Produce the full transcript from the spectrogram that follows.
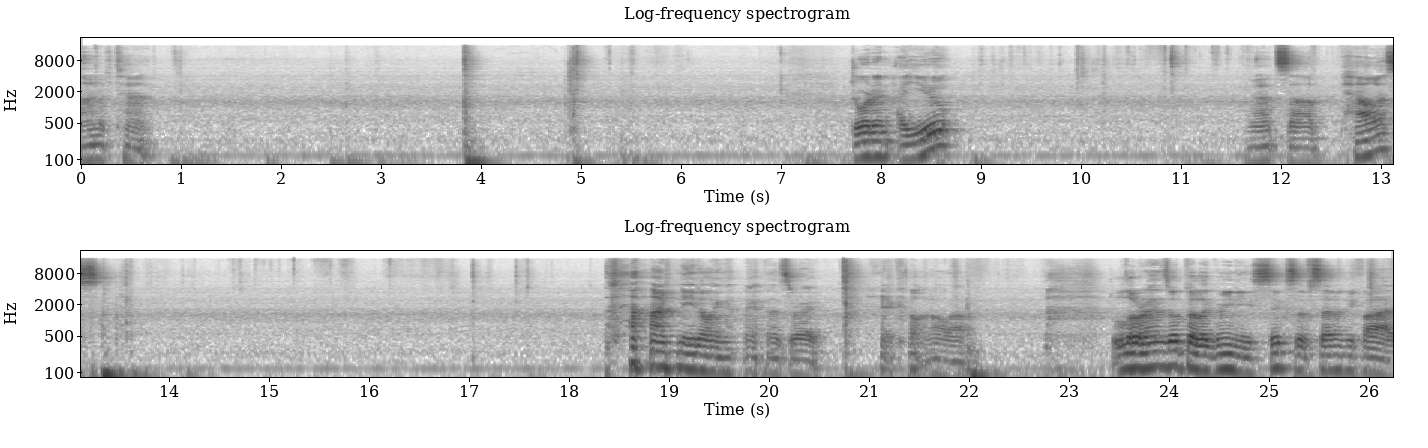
9 of 10. Jordan Ayew. That's uh, Palace. I'm needling. That's right. You're going all out. Lorenzo Pellegrini, 6 of 75.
